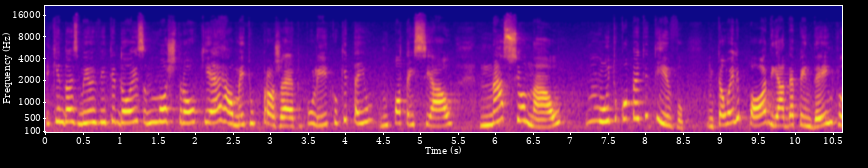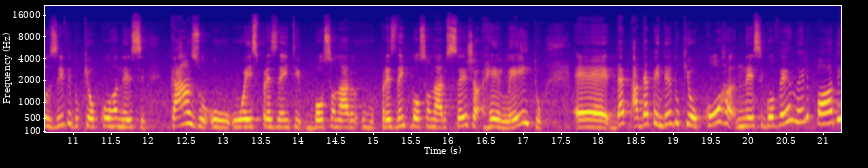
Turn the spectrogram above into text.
e que em 2022 mostrou que é realmente um projeto político que tem um, um potencial nacional muito competitivo. Então ele pode, a depender inclusive do que ocorra nesse caso o, o ex-presidente Bolsonaro, o presidente Bolsonaro seja reeleito, é, a depender do que ocorra nesse governo, ele pode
